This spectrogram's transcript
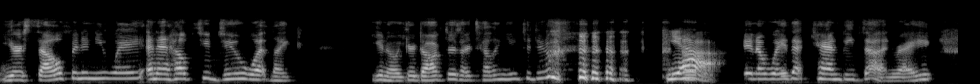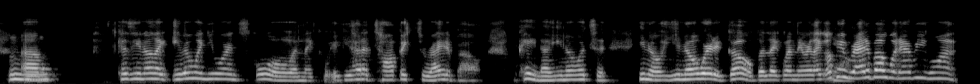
yourself in a new way and it helps you do what like you know your doctors are telling you to do yeah. um, in a way that can be done right? Mm-hmm. um because you know like even when you were in school and like if you had a topic to write about okay now you know what to you know you know where to go. But like when they were like okay yeah. write about whatever you want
